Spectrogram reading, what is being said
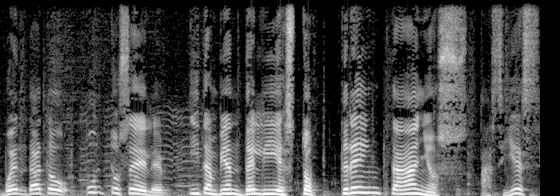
Buendato.cl y también Delhi Stop, 30 años. Así es,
